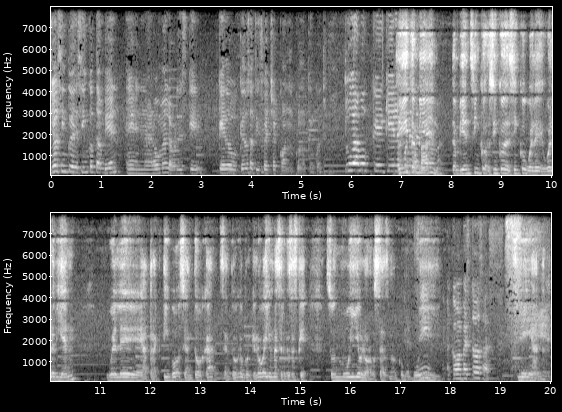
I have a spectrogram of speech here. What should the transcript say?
Yo 5 de 5 también en aroma, la verdad es que quedo, quedo satisfecha con, con lo que encuentro. ¿Tú, Gabo, qué, qué le Sí, pones también, también 5 de 5 huele, huele bien, huele atractivo, se antoja, se antoja, porque luego hay unas cervezas que son muy olorosas, ¿no? Como muy... Sí, como pestosas. Sí, ándale,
